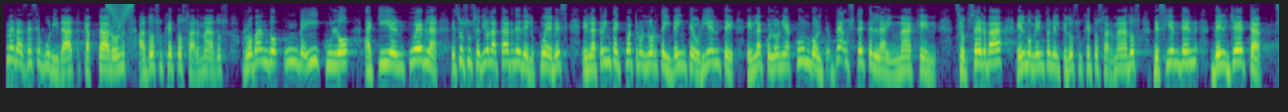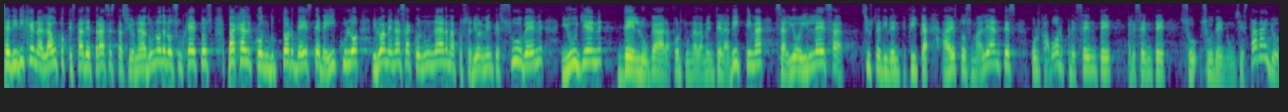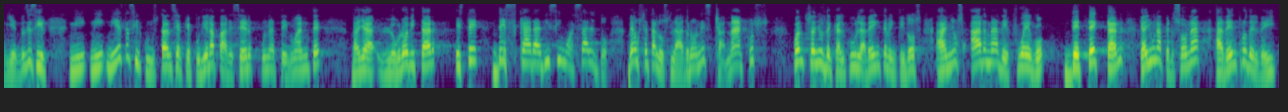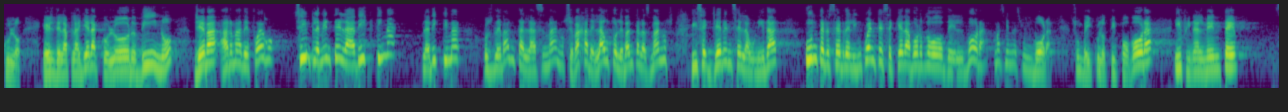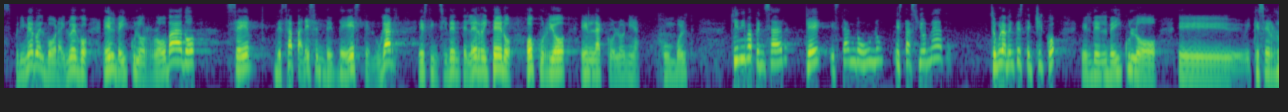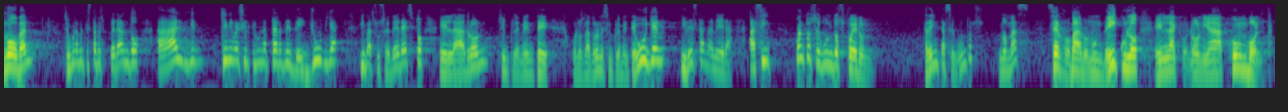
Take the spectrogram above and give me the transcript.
Cámaras de seguridad captaron a dos sujetos armados robando un vehículo aquí en Puebla. Eso sucedió la tarde del jueves en la 34 Norte y 20 Oriente, en la colonia Humboldt. Vea usted la imagen. Se observa el momento en el que dos sujetos armados descienden del Jetta. Se dirigen al auto que está detrás estacionado. Uno de los sujetos baja al conductor de este vehículo y lo amenaza con un arma. Posteriormente suben y huyen del lugar. Afortunadamente la víctima salió ilesa. Si usted identifica a estos maleantes, por favor presente, presente su, denuncia. Estaba lloviendo, es decir, ni, ni, ni esta circunstancia que pudiera parecer un atenuante, vaya, logró evitar este descaradísimo asalto. Vea usted a los ladrones, chamacos, ¿cuántos años de calcula? 20, 22 años, arma de fuego, detectan que hay una persona adentro del vehículo. El de la playera color vino lleva arma de fuego. Simplemente la víctima, la víctima pues levanta las manos, se baja del auto, levanta las manos y dice, llévense la unidad. Un tercer delincuente se queda a bordo del Bora, más bien es un Bora, es un vehículo tipo Bora y finalmente primero el Bora y luego el vehículo robado se desaparecen de, de este lugar este incidente, le reitero, ocurrió en la colonia Humboldt. ¿Quién iba a pensar que estando uno estacionado, seguramente este chico, el del vehículo eh, que se roban, seguramente estaba esperando a alguien. ¿Quién iba a decir que en una tarde de lluvia iba a suceder esto? El ladrón simplemente, o los ladrones simplemente huyen y de esta manera, así, ¿cuántos segundos fueron? ¿30 segundos? ¿No más? Se robaron un vehículo en la colonia Humboldt.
